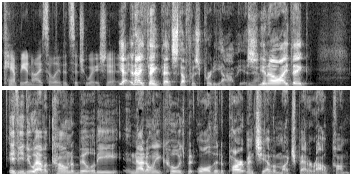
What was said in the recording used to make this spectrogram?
can't be an isolated situation. Yeah, and I think that stuff was pretty obvious. Yeah. You know, I think if you do have accountability, not only codes but all the departments, you have a much better outcome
